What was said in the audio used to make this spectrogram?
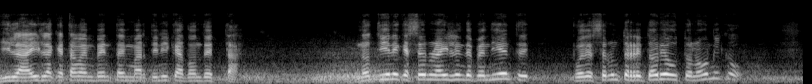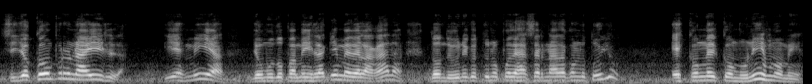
Y la isla que estaba en venta en Martinica, ¿dónde está? No tiene que ser una isla independiente, puede ser un territorio autonómico. Si yo compro una isla y es mía, yo mudo para mi isla quien me dé la gana, donde único tú no puedes hacer nada con lo tuyo es con el comunismo mío.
